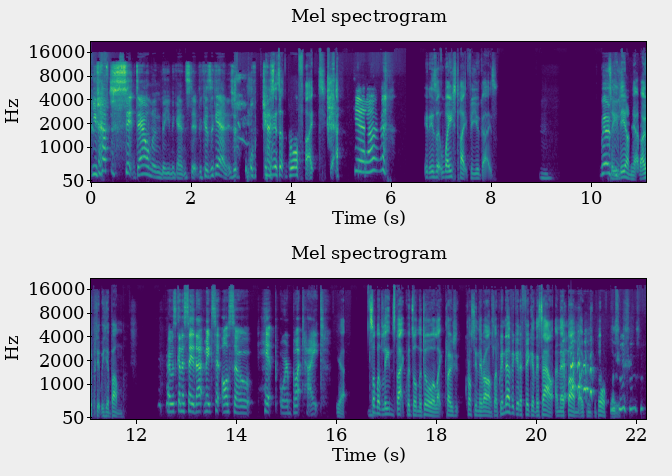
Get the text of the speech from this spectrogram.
You'd have to sit down and lean against it because again, it's a dwarven it chest. is at dwarf height. Yeah. Yeah. It is at waist height for you guys. We So you lean on it and open it with your bum. I was gonna say that makes it also hip or butt height. Yeah. Someone leans backwards on the door, like close, crossing their arms, like we're never going to figure this out, and their bum opens the door for you.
